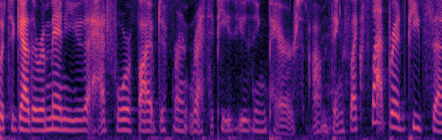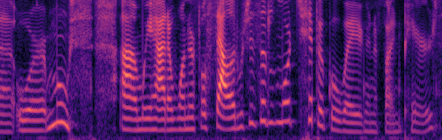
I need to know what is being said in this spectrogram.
put together a menu that had four or five different recipes using pears. Um, things like flatbread pizza or mousse. Um, we had a wonderful salad, which is a more typical way you're going to find pears.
